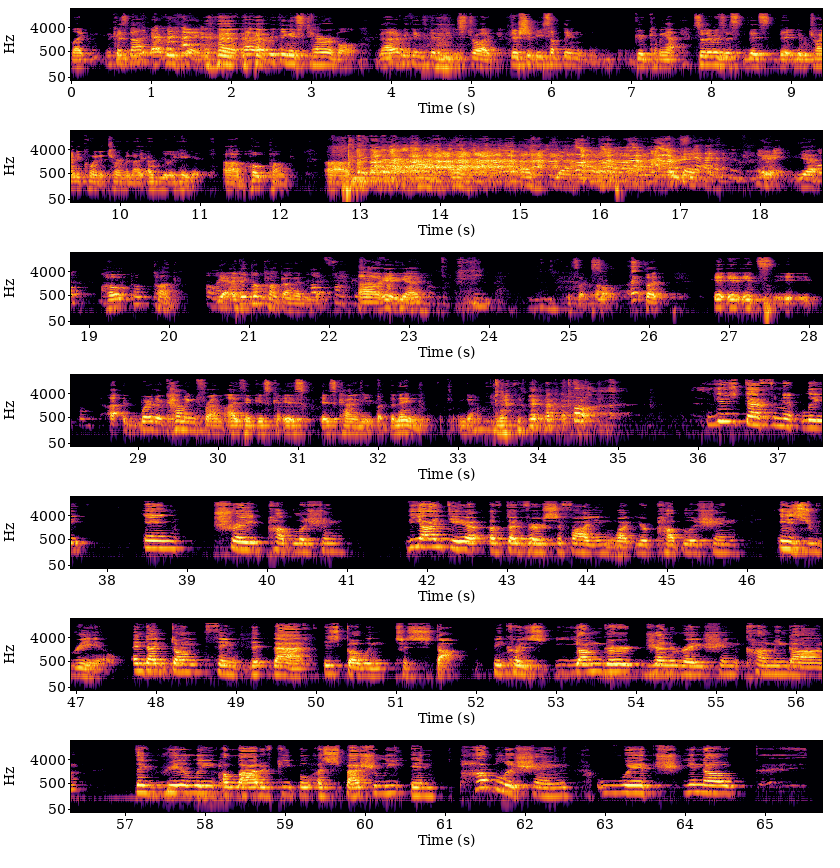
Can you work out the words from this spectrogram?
Like because not everything, not everything is terrible. Not everything's going to be destroyed. There should be something good coming out. So there was this this they, they were trying to coin a term, and I, I really hate it. Um, hope punk. Um, yeah. Okay. I couldn't hear it. Yeah. Hope- Hope punk. Oh, Yeah, know. they put punk on everything. Hope funk. 'cause Uh, it's yeah, It's like salt, but it, it, it's it, it, uh, where they're coming from. I think is is is kind of neat, but the name, no. Well, there's definitely in trade publishing the idea of diversifying what you're publishing is real. And I don't think that that is going to stop because younger generation coming on, they really, a lot of people, especially in publishing, which, you know,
